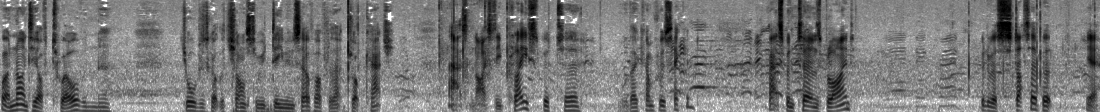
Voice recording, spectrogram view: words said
Well, 90 off 12, and uh, George has got the chance to redeem himself after that drop catch. That's nicely placed, but uh, will they come for a second? Batsman turns blind. Bit of a stutter, but yeah,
